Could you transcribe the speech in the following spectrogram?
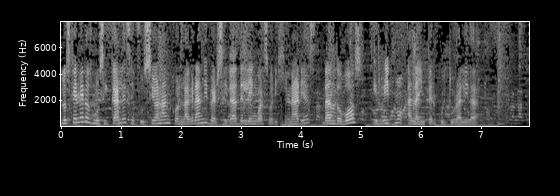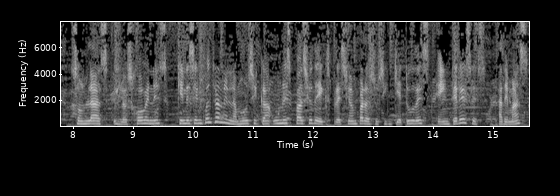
Los géneros musicales se fusionan con la gran diversidad de lenguas originarias, dando voz y ritmo a la interculturalidad. Son las y los jóvenes quienes encuentran en la música un espacio de expresión para sus inquietudes e intereses, además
